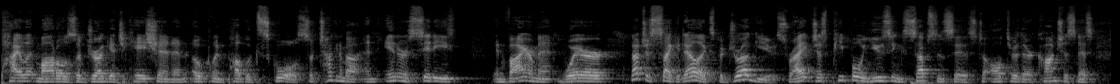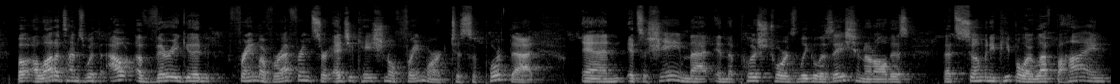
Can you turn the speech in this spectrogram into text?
pilot models of drug education in Oakland public schools. So talking about an inner city environment where not just psychedelics, but drug use, right? Just people using substances to alter their consciousness but a lot of times without a very good frame of reference or educational framework to support that. And it's a shame that in the push towards legalization and all this, that so many people are left behind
